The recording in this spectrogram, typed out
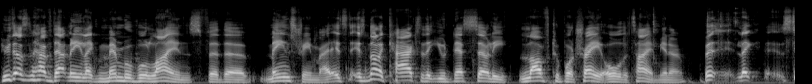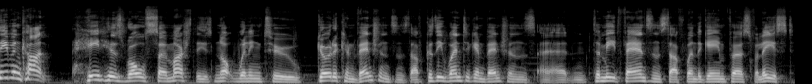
who doesn't have that many like memorable lines for the mainstream, right? It's, it's not a character that you'd necessarily love to portray all the time, you know? But like Steven can't hate his role so much that he's not willing to go to conventions and stuff because he went to conventions and to meet fans and stuff when the game first released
